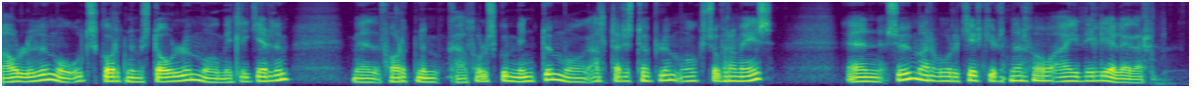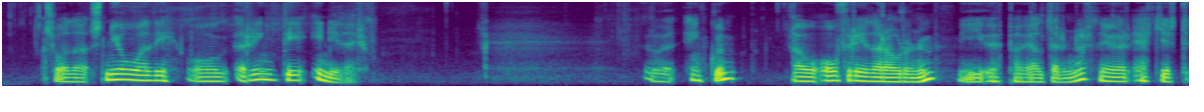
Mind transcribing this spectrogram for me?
máluðum og útskortnum stólum og milligerðum, með fornum kathólskum myndum og altaristöflum og svo framvegis, en sumar voru kirkjurnar þó æði lélegar, svo að það snjóaði og ringdi inn í þær. Engum á ófríðar árunum í upphafi aldarinnar þegar ekkert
